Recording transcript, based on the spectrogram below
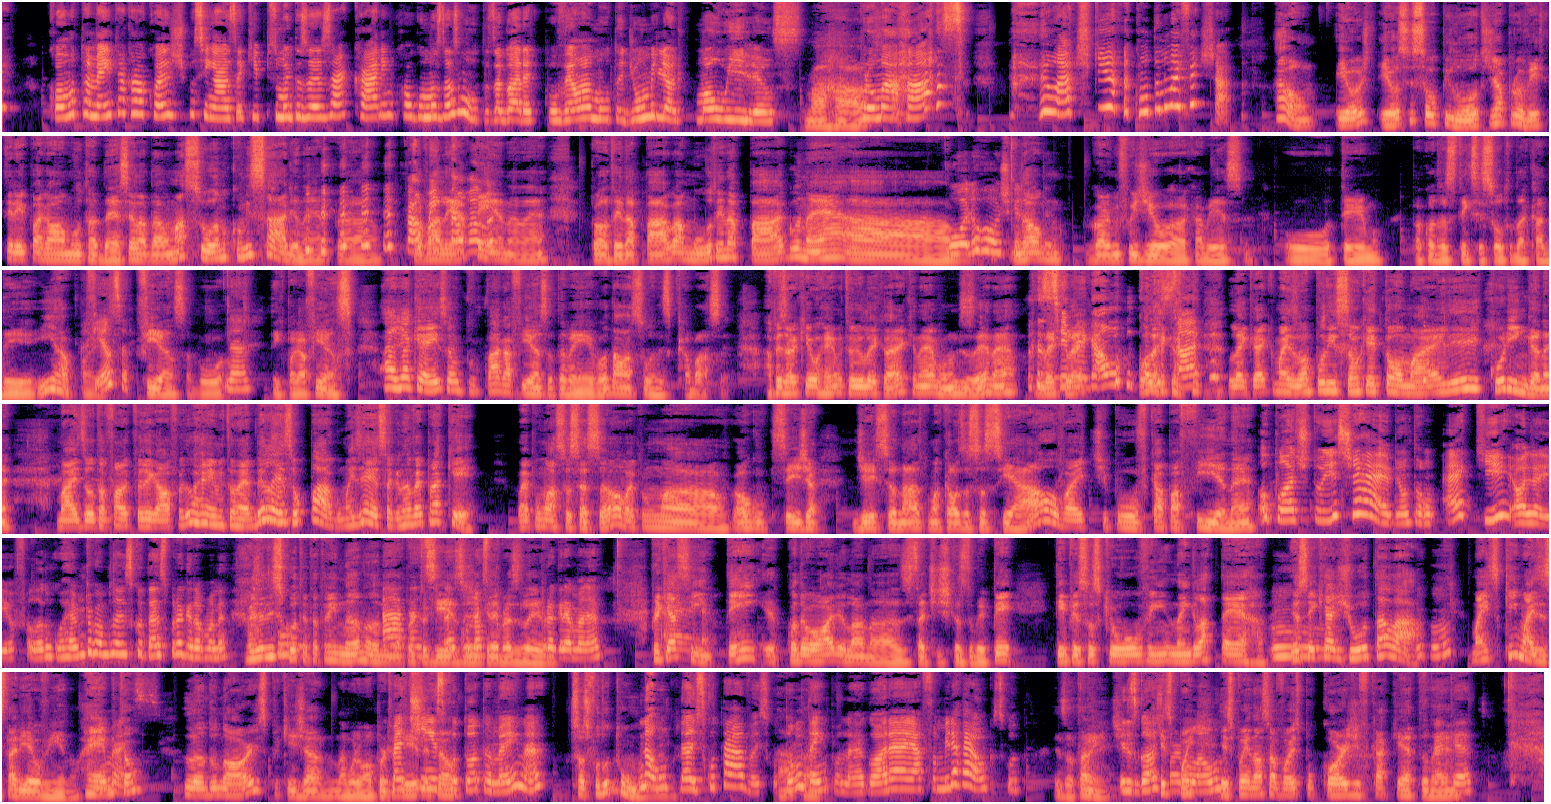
como também tem aquela coisa, tipo assim, as equipes muitas vezes arcarem com algumas das multas. Agora, tipo, ver uma multa de um milhão, tipo, uma Williams uma Haas. pra uma Haas, eu acho que a conta não vai fechar. Não, eu, eu se sou piloto, já aproveito que terei que pagar uma multa dessa e ela dá uma surra no comissário, né? Pra, pra valer a pena, né? Pronto, ainda pago a multa, ainda pago, né? A... O olho roxo que Não, agora me fugiu a cabeça o termo. Pra quando você tem que ser solto da cadeia. Ih, rapaz. Fiança? Fiança, boa. É. Tem que pagar fiança. Ah, já que é isso, paga a fiança também. Eu vou dar uma surra nesse cabaço aí. Apesar que o Hamilton e o Leclerc, né? Vamos dizer, né? O Leclerc, Se pegar um o Leclerc, Leclerc, mais uma punição que ele tomar, ele coringa, né? Mas outra fala que foi legal foi do Hamilton, né? Beleza, eu pago, mas e aí, essa grana vai para quê? Vai para uma associação? Vai para uma algo que seja direcionado para uma causa social ou vai, tipo, ficar pra FIA, né? O plot twist é Hamilton é que, olha aí, eu falando com o Hamilton como você escutar esse programa, né? Mas ele escuta, o... ele tá treinando na língua ah, portuguesa, é, já que ele é brasileiro. Programa, né? Porque é... assim, tem. Quando eu olho lá nas estatísticas do BP, tem pessoas que ouvem na Inglaterra. Uhum. Eu sei que a Ju tá lá. Uhum. Mas quem mais estaria ouvindo? Hamilton, Lando Norris, porque já namorou uma portuguesa. Betinho então... escutou também, né? Só se for do túmulo. Não, né? escutava, escutou ah, um tá. tempo, né? Agora é a família real que escuta. Exatamente. Eles gostam de Fórmula 1. Eles põem nossa voz pro Cord ficar quieto, ficar né? Ficar quieto.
